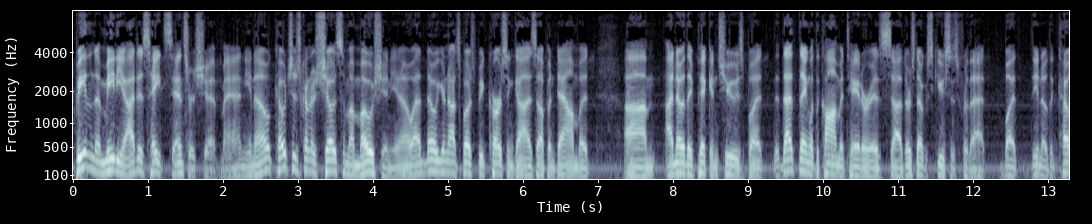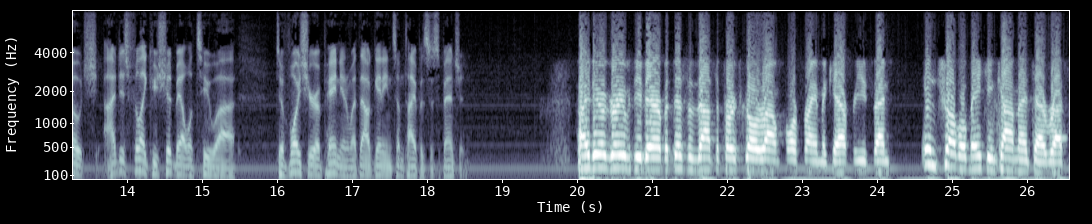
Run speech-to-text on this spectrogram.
being in the media, I just hate censorship, man. You know, coaches going to show some emotion. You know, I know you're not supposed to be cursing guys up and down, but um, I know they pick and choose. But that thing with the commentator is uh, there's no excuses for that. But you know, the coach, I just feel like you should be able to. Uh, to voice your opinion without getting some type of suspension. I do agree with you there, but this is not the first go around for Frank McCaffery. He's been in trouble making comments at refs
